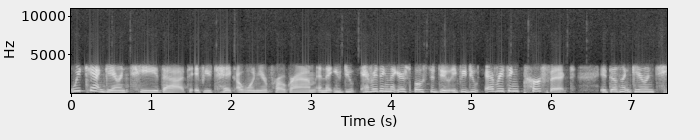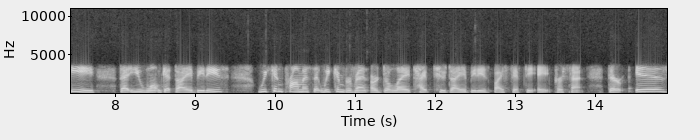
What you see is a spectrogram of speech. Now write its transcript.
we can't guarantee that if you take a one year program and that you do everything that you're supposed to do, if you do everything perfect, it doesn't guarantee that you won't get diabetes. We can promise that we can prevent or delay type 2 diabetes by 58%. There is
